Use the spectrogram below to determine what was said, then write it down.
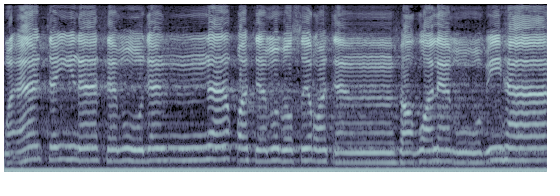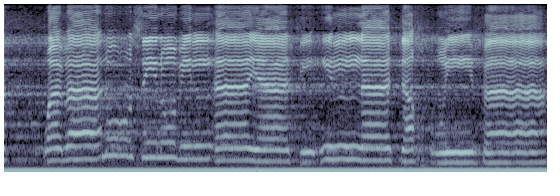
وآتينا ثمود الناقة مبصرة فظلموا بها. وما نرسل بالآيات إلا تخويفا.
